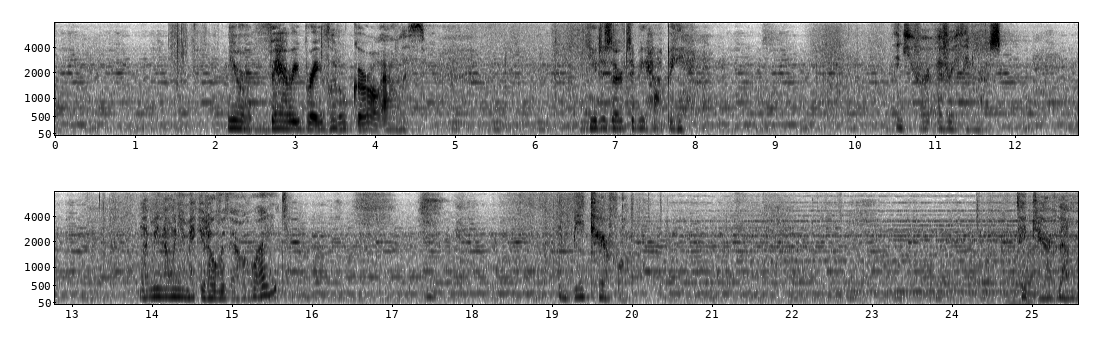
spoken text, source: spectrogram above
You're a very brave little girl, Alice. You deserve to be happy. Thank you for everything, Rose. Let me know when you make it over there, all right? And be careful. Take care of them.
